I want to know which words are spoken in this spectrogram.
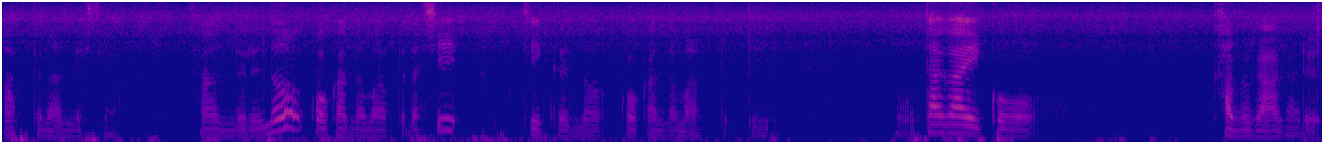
アップなんですよ。サンドルの好感度もアップだしちーくんの好感度もアップっていう。お互いこう株が上がる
